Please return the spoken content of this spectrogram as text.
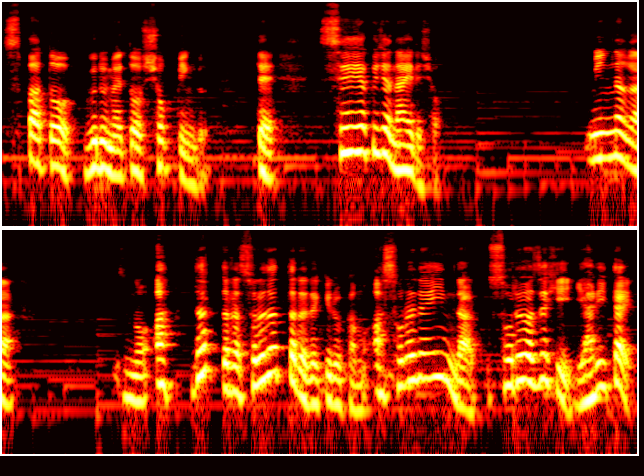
スパとグルメとショッピングって制約じゃないでしょ。みんなが、その、あ、だったらそれだったらできるかも。あ、それでいいんだ。それはぜひやりたい。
